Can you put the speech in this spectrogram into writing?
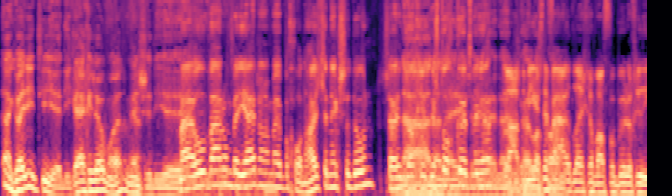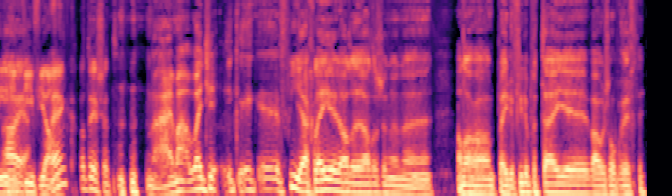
Ja, ik weet niet, die, die krijg je zomaar. hè, De mensen die... eh, Maar hoe, waarom ben jij nou mee begonnen? Had je niks te doen? Zou je, Nou, dacht je, is nee, toch nee, kut nee, weer? nee, nee, Laten we eerst even uitleggen wat voor Oh ja. burgerinitiatief, Jan. Henk, wat is het? Nee, maar weet je, ik, ik, eh, vier jaar geleden hadden, hadden ze een, eh hadden we een pedofiele partij eh wou ze oprichten.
